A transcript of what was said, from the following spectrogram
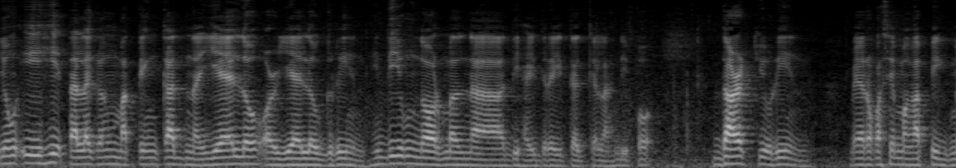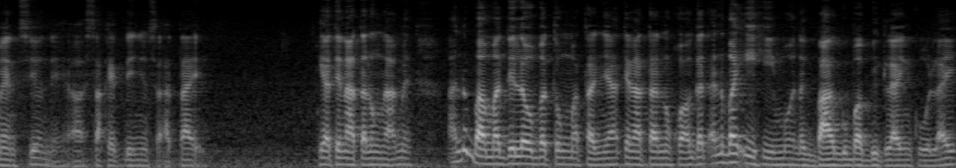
Yung ihi talagang matingkad na yellow or yellow-green. Hindi yung normal na dehydrated ka lang, hindi po. Dark urine. Meron kasi mga pigments yun eh. Ah, sakit din yun sa atay. Kaya tinatanong namin, ano ba, madilaw ba tong mata niya? Tinatanong ko agad, ano ba ihi mo? Nagbago ba bigla yung kulay?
